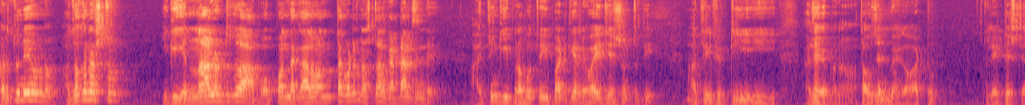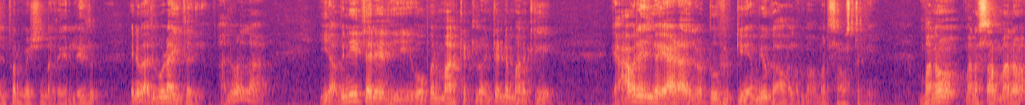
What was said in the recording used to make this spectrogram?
కడుతూనే ఉన్నాం. అదొక నష్టం. ఇంక ఎన్నాళ్ళు ఉంటుందో ఆ ఒప్పంద కాలం అంతా కూడా నష్టాలు కట్టాల్సిందే. ఐ థింక్ ఈ ప్రభుత్వం ఈపాటికే రివైవ్ చేసి ఉంటుంది. ఆ త్రీ ఫిఫ్టీ అదే మన థౌజండ్ మెగావాట్ లేటెస్ట్ ఇన్ఫర్మేషన్ అదే లేదు. ఎనివే అది కూడా అవుతుంది. అందువల్ల ఈ అవినీతి అనేది ఓపెన్ మార్కెట్లో ఏంటంటే మనకి యావరేజ్గా ఏడాదిలో టూ ఫిఫ్టీ ఎంయూ కావాలమ్మా మన సంస్థకి. మనం మన సా మన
